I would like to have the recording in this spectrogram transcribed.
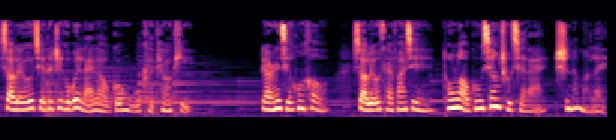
小刘觉得这个未来老公无可挑剔。两人结婚后，小刘才发现同老公相处起来是那么累。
